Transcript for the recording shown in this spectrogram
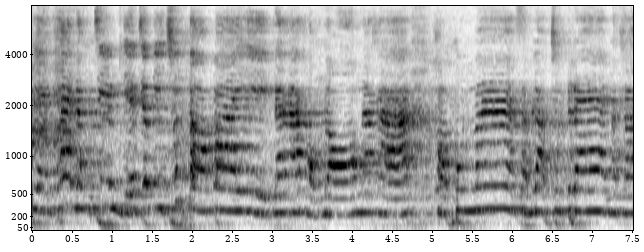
พียงแค่น้ำจิ้ม เดี๋ยวจะมีชุดต่อไปอีกนะคะของน้องนะคะ ขอบคุณมากสำหรับชุดแรกนะคะ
